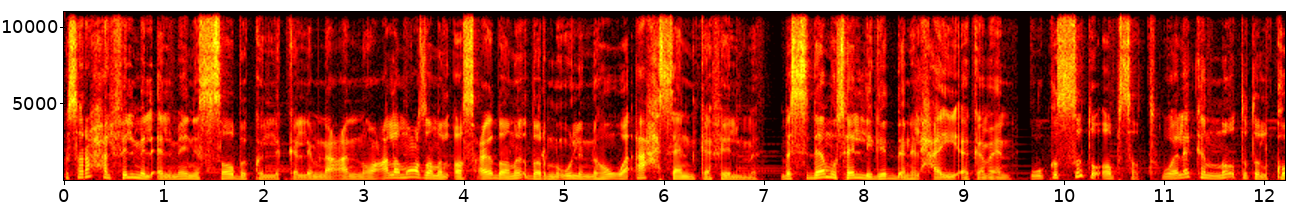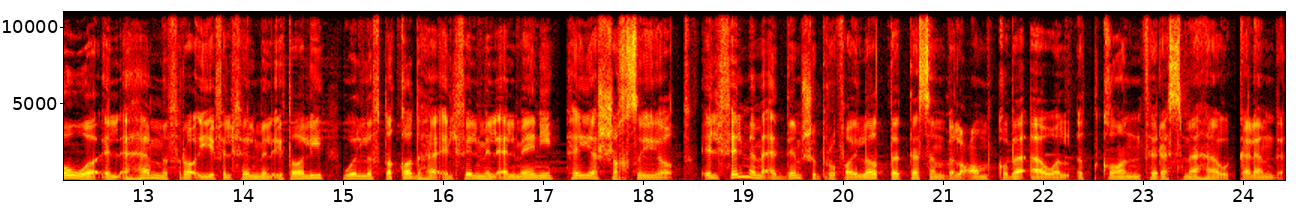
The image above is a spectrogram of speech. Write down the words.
بصراحة الفيلم الألماني السابق اللي اتكلمنا عنه على معظم الأصعدة نقدر نقول إن هو أحسن كفيلم بس ده مسلي جدا الحقيقة كمان. وقصته أبسط ولكن نقطة القوة الأهم في رأيي في الفيلم الإيطالي واللي افتقدها الفيلم الألماني هي الشخصيات. الفيلم ما قدمش بروفايلات تتسم بالعمق بقى والإتقان في رسمها والكلام ده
